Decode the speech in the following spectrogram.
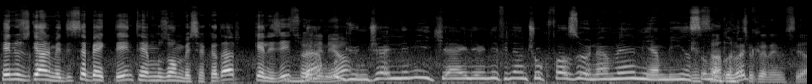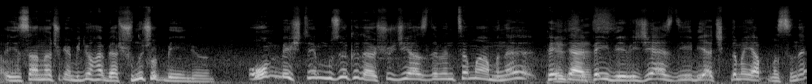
Henüz gelmediyse bekleyin Temmuz 15'e kadar geleceği söyleniyor. Ben bu güncelleme hikayelerine falan çok fazla önem vermeyen bir insan İnsanlar olarak çok önemsiyor ama. İnsanlar çok biliyor. Ha ben şunu çok beğeniyorum. 15 Temmuz'a kadar şu cihazların tamamına peyderpey Vereceğiz. diye bir açıklama yapmasını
